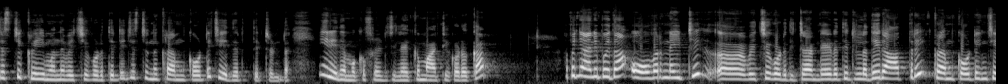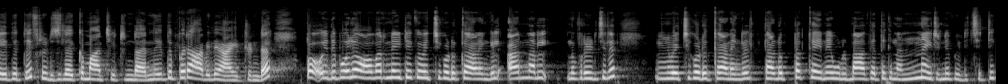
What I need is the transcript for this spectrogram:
ജസ്റ്റ് ക്രീം ഒന്ന് വെച്ച് കൊടുത്തിട്ട് ജസ്റ്റ് ഒന്ന് ക്രം കോട്ട് ചെയ്തെടുത്തിട്ടുണ്ട്. ഇനി നമുക്ക് ഫ്രിഡ്ജിലേക്ക് മാറ്റി കൊടുക്കാം. അപ്പോൾ ഞാനിപ്പോൾ ഇതാ ഓവർ നൈറ്റ് വെച്ച് കൊടുത്തിട്ടാണ് എടുത്തിട്ടുള്ളത്. രാത്രി ക്രം കോട്ടിങ് ചെയ്തിട്ട് ഫ്രിഡ്ജിലേക്ക് മാറ്റിയിട്ടുണ്ടായിരുന്നു. ഇതിപ്പോൾ രാവിലെ ആയിട്ടുണ്ട്. അപ്പോൾ ഇതുപോലെ ഓവർ നൈറ്റ് ഒക്കെ വെച്ച് കൊടുക്കുകയാണെങ്കിൽ ആ നല്ല ഫ്രിഡ്ജിൽ വെച്ച് കൊടുക്കുകയാണെങ്കിൽ തണുപ്പൊക്കെ അതിനെ ഉൾഭാഗത്തേക്ക് നന്നായിട്ട് തന്നെ പിടിച്ചിട്ട്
